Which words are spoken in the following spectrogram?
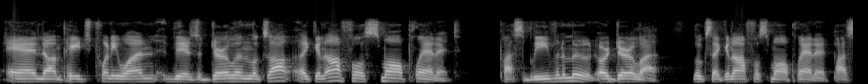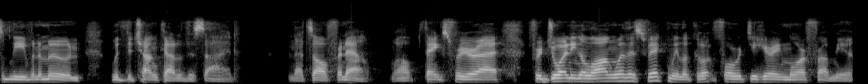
And on page 21, there's a Durlan looks like an awful small planet, possibly even a moon, or Durla looks like an awful small planet, possibly even a moon, with the chunk out of the side. And that's all for now. Well, thanks for your uh, for joining along with us, Vic. We look forward to hearing more from you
